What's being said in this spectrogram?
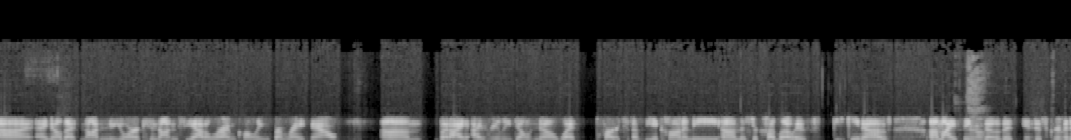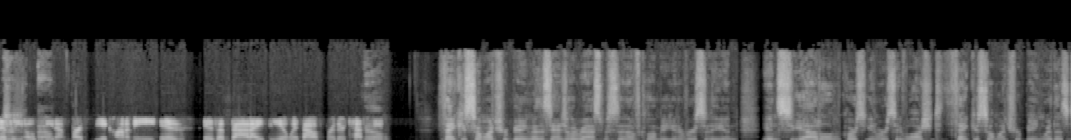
Uh, I know that not in New York and not in Seattle, where I'm calling from right now. Um, but I, I really don't know what parts of the economy uh, Mr. Kudlow is speaking of. Um, I think, Yeah. though, that indiscriminately opening up parts of the economy is is a bad idea without further testing. Yeah. Thank you so much for being with us, Angela Rasmussen of Columbia University in, in Seattle, and of course, the University of Washington. Thank you so much for being with us.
